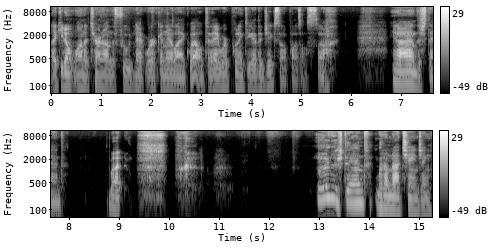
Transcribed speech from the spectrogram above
Like you don't want to turn on the Food Network and they're like, well, today we're putting together jigsaw puzzles. So, you know, I understand. But I understand, but I'm not changing.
